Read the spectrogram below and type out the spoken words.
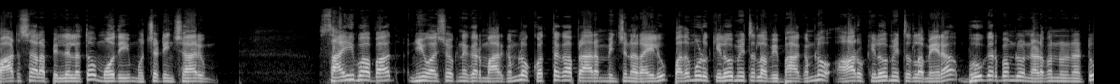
పాఠశాల పిల్లలతో మోదీ ముచ్చటించారు. సాహిబాబాద్ న్యూ అశోక్ నగర్ మార్గంలో కొత్తగా ప్రారంభించిన రైలు పదమూడు కిలోమీటర్ల విభాగంలో ఆరు కిలోమీటర్ల మేర భూగర్భంలో నడవనున్నట్టు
